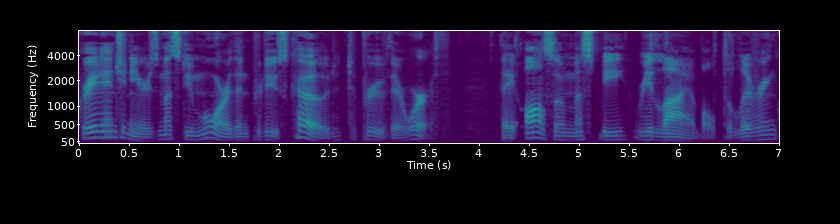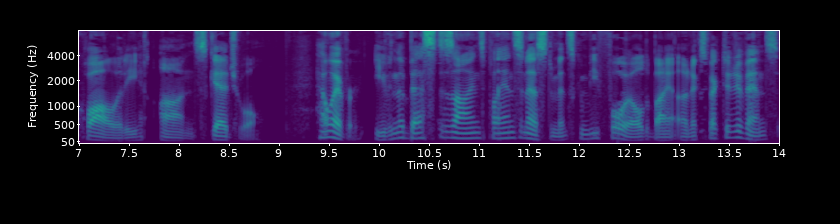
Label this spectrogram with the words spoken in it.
Great engineers must do more than produce code to prove their worth. They also must be reliable, delivering quality on schedule. However, even the best designs, plans, and estimates can be foiled by unexpected events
